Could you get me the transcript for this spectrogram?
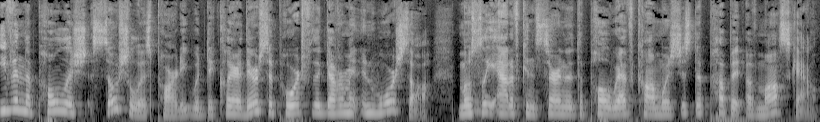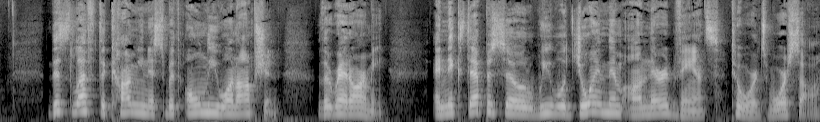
Even the Polish Socialist Party would declare their support for the government in Warsaw, mostly out of concern that the Polrevcom was just a puppet of Moscow. This left the communists with only one option the Red Army. And next episode, we will join them on their advance towards Warsaw.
